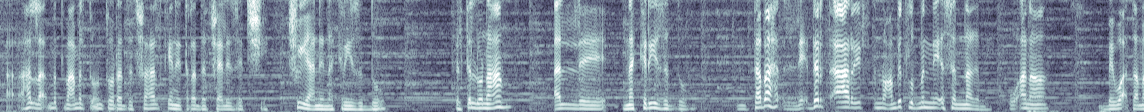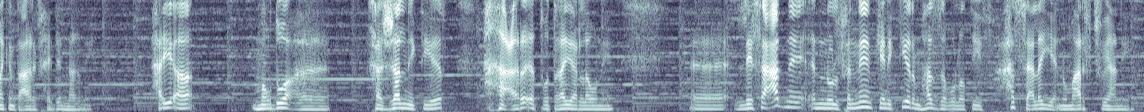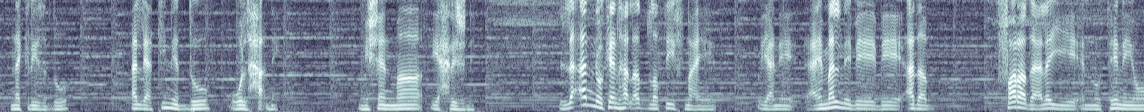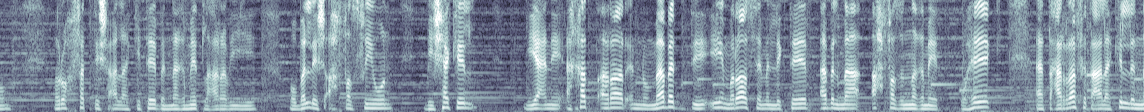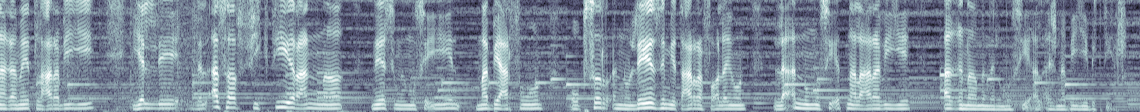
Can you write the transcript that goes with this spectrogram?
هلأ مثل ما عملتوا أنتم ردة فعل كانت ردة فعلي ذات الشيء شو يعني نكريز الضوء قلت له نعم. قال لي نكريز الضوء انتبه اللي قدرت أعرف إنه عم بيطلب مني اسم نغمه وأنا بوقتها ما كنت عارف هيدي النغمة. حقيقة موضوع آه، خجلني كتير. عرقت وتغير لوني. آه، اللي ساعدني إنه الفنان كان كتير مهذب ولطيف. حس علي إنه ما عرفت شو يعني نكريز الضوء. قال لي أعطيني الضوء والحقني مشان ما يحرجني. لأنه كان هالقد لطيف معي. يعني عملني بأدب. فرض علي إنه تاني يوم أروح فتش على كتاب النغمات العربية وبلش أحفظ فيهم بشكل يعني أخذت قرار إنه ما بدي قيم راسي من الكتاب قبل ما أحفظ النغمات وهيك تعرفت على كل النغمات العربية يلي للأسف في كتير عنا ناس من الموسيقيين ما بيعرفون وبصر إنه لازم يتعرفوا عليهم لأنه موسيقتنا العربية أغنى من الموسيقى الأجنبية بكتير.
